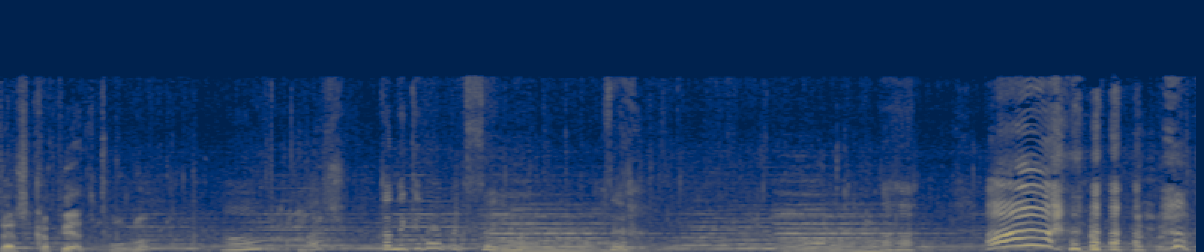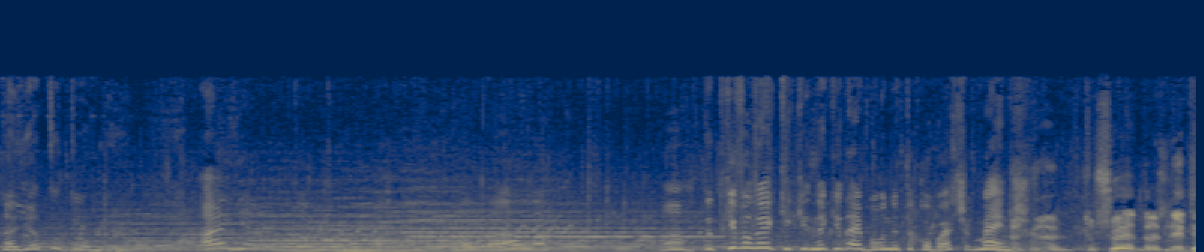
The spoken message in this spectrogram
це ж капець було. А, бач? Та не кидай так сильно. Це. Ага. А, я тут думаю. Великі ки- не кидай, бо вони тако, бачиш, менше. Так, е, то що я дразнити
